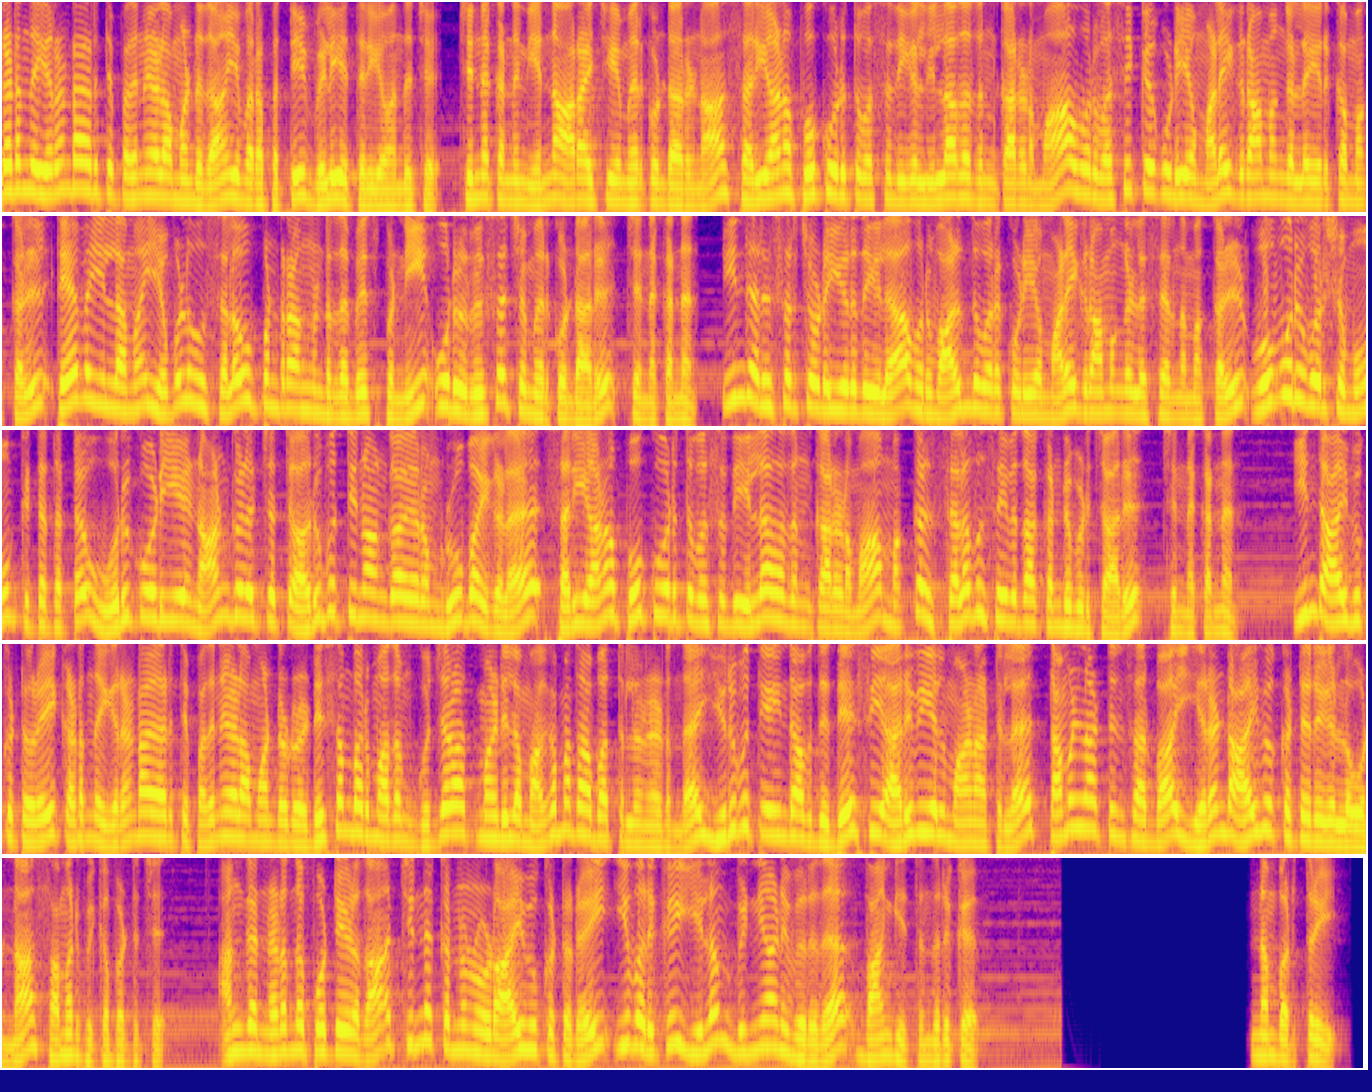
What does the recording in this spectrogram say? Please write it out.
கடந்த இரண்டாயிரத்தி பதினேழாம் ஆண்டு தான் இவரை பத்தி வெளியே தெரிய வந்துச்சு. சின்னக்கண்ணன் என்ன ஆராய்ச்சியை மேற்கொண்டாருன்னா சரியான போக்குவரத்து வசதிகள் இல்லாததன் காரணமா அவர் வசிக்கக்கூடிய மலை கிராமங்கள்ல இருக்க மக்கள் தேவையில்லாம எவ்வளவு செலவு பண்றாங்கன்றத பேஸ் பண்ணி ஒரு ரிசர்ச்சை மேற்கொண்டாரு சின்னக்கண்ணன். இந்த ரிசர்ச்சோட இறுதியில அவர் வாழ்ந்து வரக்கூடிய மலை கிராமங்கள்ல சேர்ந்த மக்கள் ஒவ்வொரு வருஷமும் கிட்டத்தட்ட ஒரு கோடியே நான்கு லட்சத்து அறுபத்தி நான்காயிரம் ரூபாய்களை சரியான போக்குவரத்து வசதி இல்லாததன் காரணமா மக்கள் செலவு செய்வதா கண்டுபிடிச்சாரு சின்னக்கண்ணன். இந்த ஆய்வுக் கட்டுரை கடந்த இரண்டாயிரத்தி பதினேழாம் ஆண்டோட டிசம்பர் மாதம் குஜராத் மாநிலம் அகமதாபாத்தில் நடந்த இருபத்தி ஐந்தாவது தேசிய அறிவியல் மாநாட்டில் தமிழ்நாட்டின் சார்பாக இரண்டு ஆய்வுக் கட்டுரைகளில் ஒன்றா சமர்ப்பிக்கப்பட்டுச்சு. அங்க நடந்த போட்டியில தான் சின்னக்கண்ணனோட ஆய்வுக் கட்டுரை இவருக்கு இளம் விஞ்ஞானி விருதை வாங்கி தந்திருக்கு. Number three.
